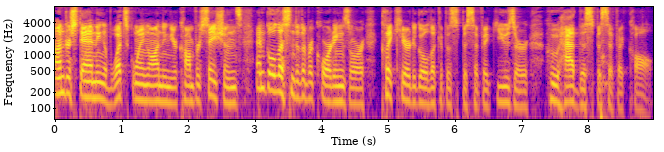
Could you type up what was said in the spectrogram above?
understanding of what's going on in your conversations and go listen to the recordings or click here to go look at the specific user who had this specific call.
